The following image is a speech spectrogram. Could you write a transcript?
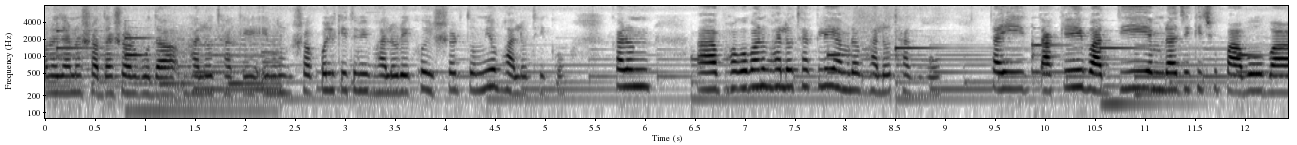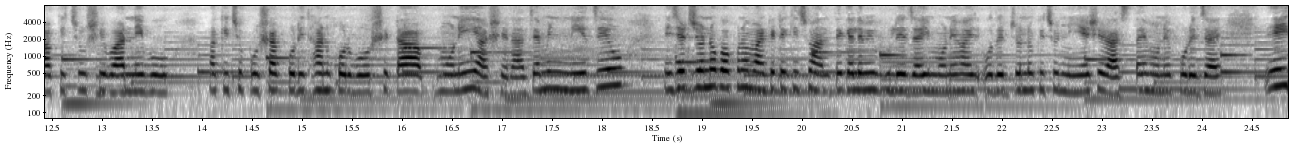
ওরা যেন সদা সর্বদা ভালো থাকে এবং সকলকে তুমি ভালো রেখো, ঈশ্বর তুমিও ভালো থেকো। কারণ ভগবান ভালো থাকলেই আমরা ভালো থাকব। তাই তাকে বাদ দিয়ে আমরা যে কিছু পাবো বা কিছু সেবা নেব বা কিছু পোশাক পরিধান করব, সেটা মনেই আসে না। যে আমি নিজেও নিজের জন্য কখনো মার্কেটে কিছু আনতে গেলে আমি ভুলে যাই, মনে হয় ওদের জন্য কিছু নিয়ে এসে রাস্তায় মনে পড়ে যায়। এই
